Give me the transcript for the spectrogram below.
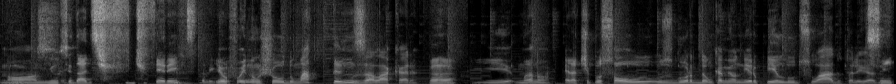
Nossa. em mil cidades diferentes, tá ligado? Eu fui num show do Matanza lá, cara. Aham. E, mano, era tipo só os gordão caminhoneiro peludo suado, tá ligado? Sim,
